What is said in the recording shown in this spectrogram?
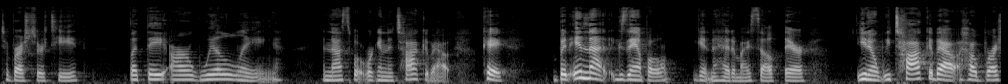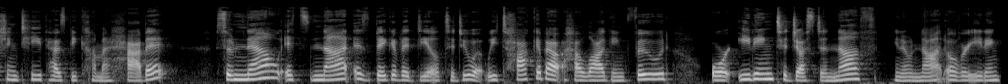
to brush their teeth, but they are willing. And that's what we're going to talk about. Okay. But in that example, getting ahead of myself there, you know, we talk about how brushing teeth has become a habit. So now it's not as big of a deal to do it. We talk about how logging food or eating to just enough, you know, not overeating,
